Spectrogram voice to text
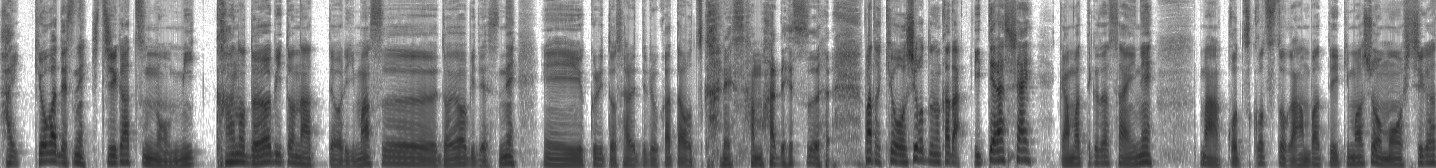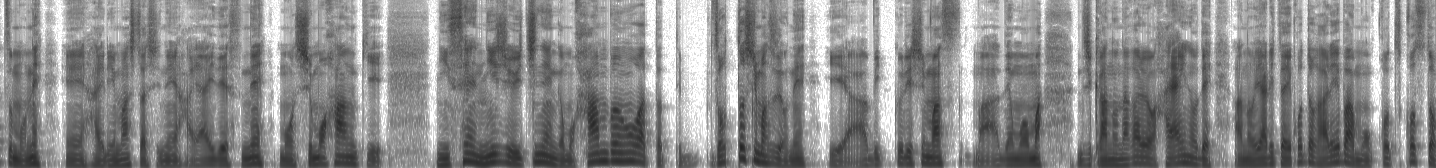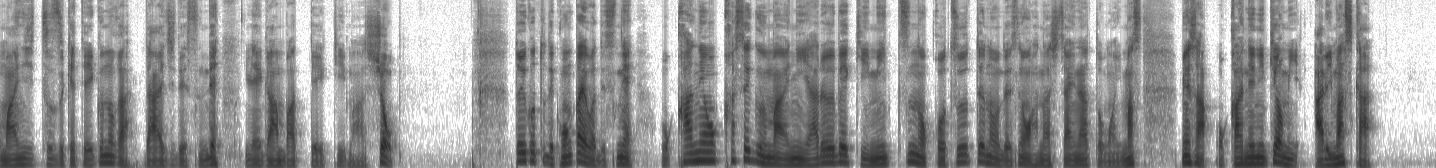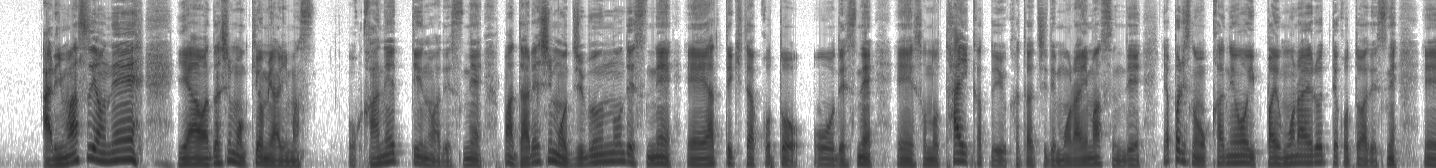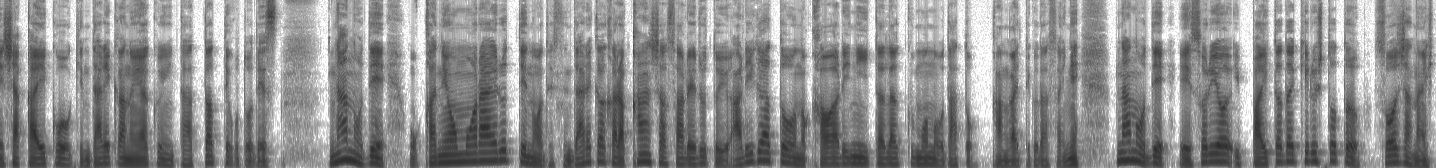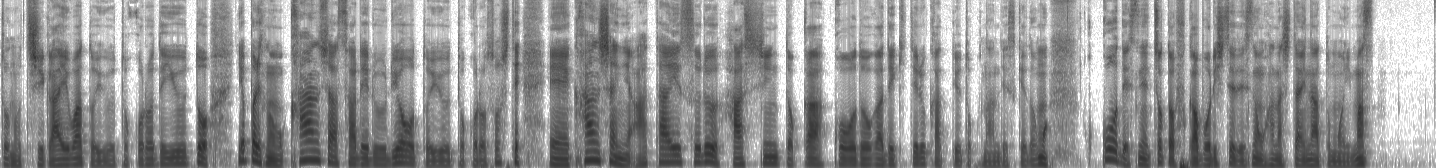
はい。今日はですね、7月の3日の土曜日となっております。土曜日ですね。えー、ゆっくりとされている方お疲れ様です。また今日お仕事の方、いってらっしゃい。頑張ってくださいね。まあ、コツコツと頑張っていきましょう。もう7月もね、えー、入りましたしね、早いですね。もう下半期。2021年がもう半分終わったってゾッとしますよね。いやー、びっくりします。まあでもまあ、時間の流れは早いので、あの、やりたいことがあればもうコツコツと毎日続けていくのが大事ですんで、えー、頑張っていきましょう。ということで今回はですね、お金を稼ぐ前にやるべき3つのコツっていうのをですね、お話したいなと思います。皆さん、お金に興味ありますか？ありますよね。いや、私も興味あります。お金っていうのはですね、まあ誰しも自分のですね、えー、やってきたことをですね、えー、その対価という形でもらいますんで、やっぱりそのお金をいっぱいもらえるってことはですね、えー、社会貢献、誰かの役に立ったってことです。なので、お金をもらえるっていうのはですね、誰かから感謝されるというありがとうの代わりにいただくものだと考えてくださいね。なので、えー、それをいっぱいいただける人とそうじゃない人の違いはというところで言うと、やっぱりその感謝される量というところ、そして、えー、感謝に値する発信とか行動ができてるかっていうとこなんですけども、ここをですね、ちょっと深掘りしてですね、お話したいなと思います。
